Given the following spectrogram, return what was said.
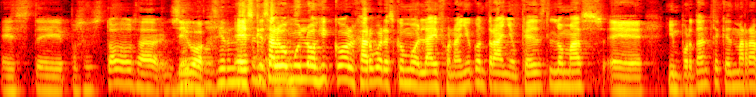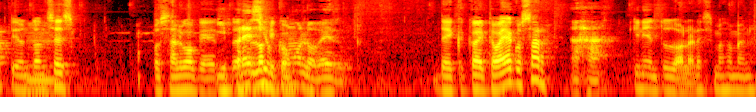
este pues es todo, o sea, Sí, digo, es que es algo muy lógico, el hardware es como el iPhone año contra año, que es lo más eh, importante, que es más rápido, entonces pues algo que es, ¿Y es precio lógico cómo lo ves, güey? de que, que vaya a costar Ajá, 500 dólares más o menos.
